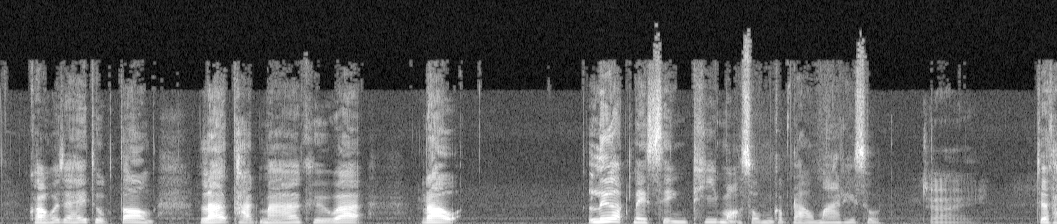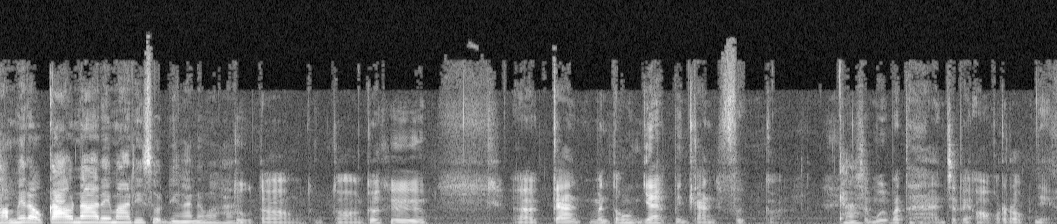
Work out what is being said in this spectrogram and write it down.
ำความเข้าใจให้ถูกต้อง และถัดมาก็คือว่าเราเลือกในสิ่งที่เหมาะสมกับเรามากที่สุด ใช่ จะทำให้เราก้าวหน้าได้มากที่สุดอย่างนั้นหรือเปล่าคะถูกต้องถูกต้องก็คือเอ่อการมันต้องแยกเป็นการฝึกก่อนค่ะสมมุติว่าทหารจะไปออกรบเนี่ย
